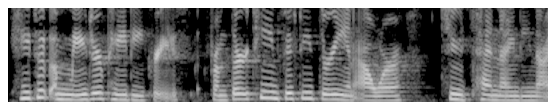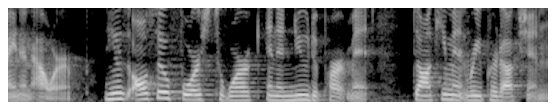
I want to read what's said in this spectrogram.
He took a major pay decrease from $13.53 an hour to $10.99 an hour. He was also forced to work in a new department, document reproduction,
